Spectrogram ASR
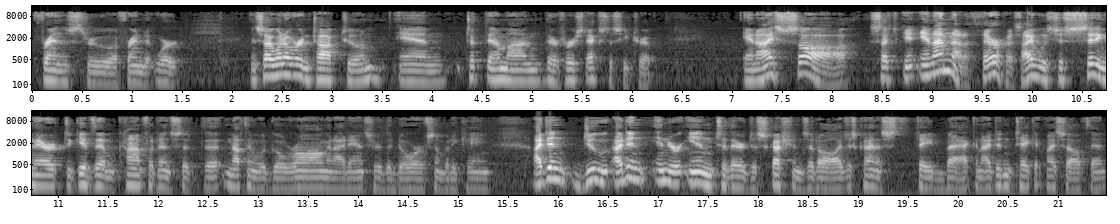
friends through a friend at work. And so I went over and talked to them and took them on their first ecstasy trip and I saw such, and I'm not a therapist. I was just sitting there to give them confidence that the, nothing would go wrong, and I'd answer the door if somebody came. I didn't do, I didn't enter into their discussions at all. I just kind of stayed back, and I didn't take it myself then.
